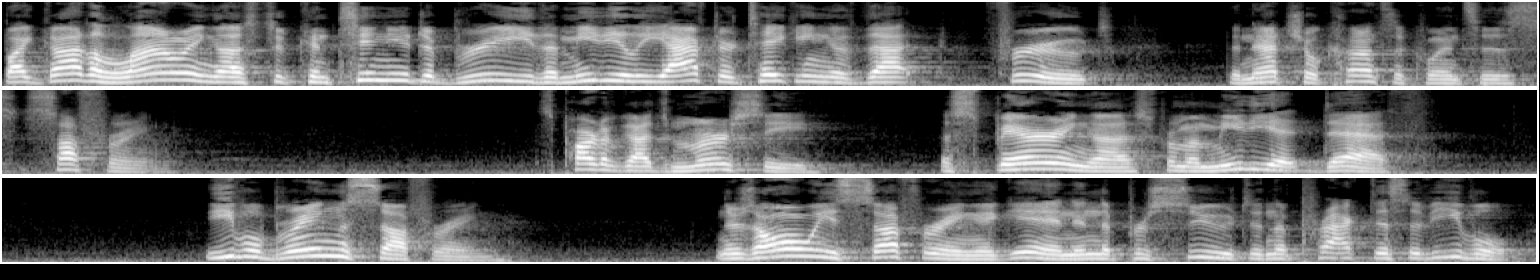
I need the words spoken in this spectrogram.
by God allowing us to continue to breathe immediately after taking of that fruit, the natural consequence is suffering. It's part of God's mercy, sparing us from immediate death. Evil brings suffering. There's always suffering, again, in the pursuit and the practice of evil.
